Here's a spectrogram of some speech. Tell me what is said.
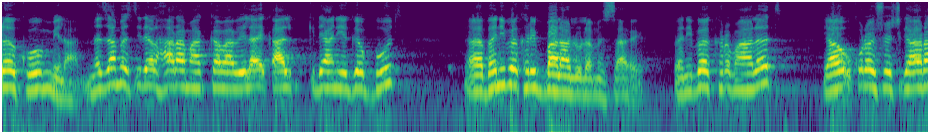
ለኩም ይላል። እነዛ መስጅድ አልሐራም አካባቢ ላይ ቃል ኪዳን የገቡት በኒበክር ይባላሉ። ለምሳሌ በኒበክር ማለት ያው ቁረሾች ጋራ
